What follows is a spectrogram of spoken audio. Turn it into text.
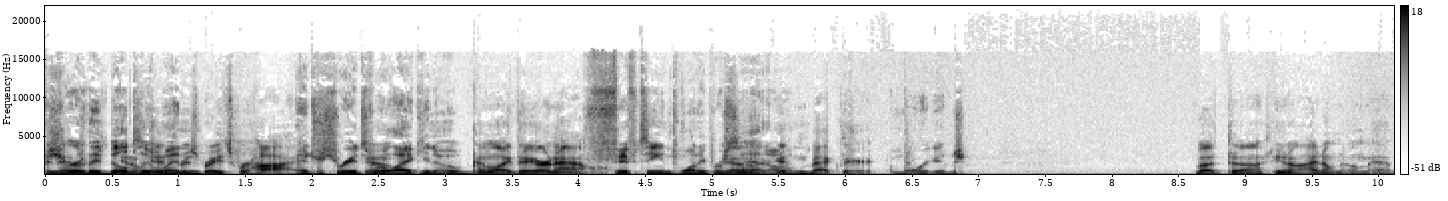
Sure, they interest- built you know, it when interest rates were high. Interest rates Yeah. were like you know kind of like they are now. 15, 20 Yeah, percent they're getting back there. a mortgage. But uh, you know, I don't know, Matt.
